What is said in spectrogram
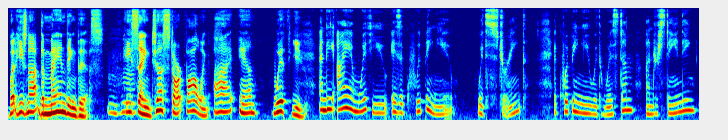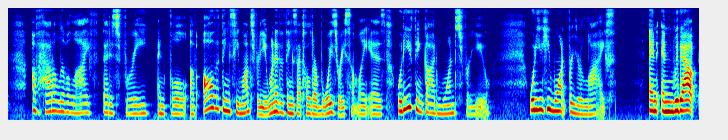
But he's not demanding this. Mm-hmm. He's saying, just start following. I am with you. And the I am with you is equipping you with strength, equipping you with wisdom, understanding of how to live a life that is free and full of all the things He wants for you. One of the things I told our boys recently is what do you think God wants for you? What do you, He want for your life? And and without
